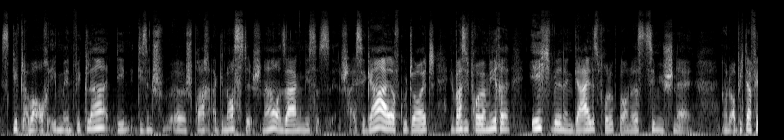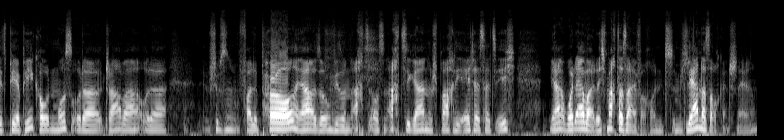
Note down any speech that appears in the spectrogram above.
Es gibt aber auch eben Entwickler, die, die sind äh, sprachagnostisch ne? und sagen, mir ist das scheißegal auf gut Deutsch, in was ich programmiere. Ich will ein geiles Produkt bauen und das ist ziemlich schnell. Und ob ich dafür jetzt PHP coden muss oder Java oder im schlimmsten Falle Perl, ja, also irgendwie so ein 8, aus den 80ern, eine Sprache, die älter ist als ich. Ja, whatever. Ich mache das einfach und ich lerne das auch ganz schnell. Ne?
